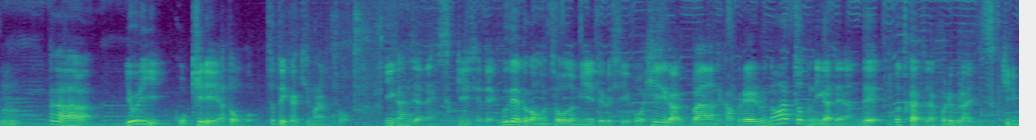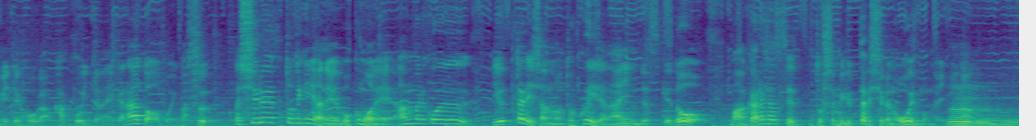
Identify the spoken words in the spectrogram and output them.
うん。だからよりこう綺麗やと思う。ちょっと一回着てもらいましょう。いい感じだね。すっきりしてて。腕とかもちょうど見えてるしこう肘がバーンって隠れるのはちょっと苦手なんでどっちかって言ったらこれぐらいすっきり見えてる方がかっこいいんじゃないかなとは思います。シルエット的にはね僕もねあんまりこういうゆったりしたのは得意じゃないんですけどまあガラシャツってどうしてもゆったりしてるの多いもんね今な、うん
